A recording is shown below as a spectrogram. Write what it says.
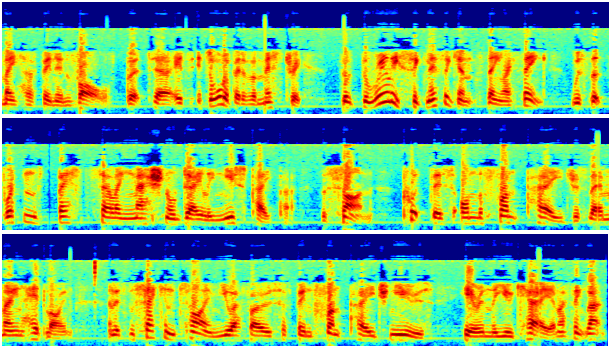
may have been involved. But uh, it's, it's all a bit of a mystery. The, the really significant thing, I think, was that Britain's best-selling national daily newspaper, The Sun, put this on the front page as their main headline. And it's the second time UFOs have been front-page news here in the UK. And I think that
